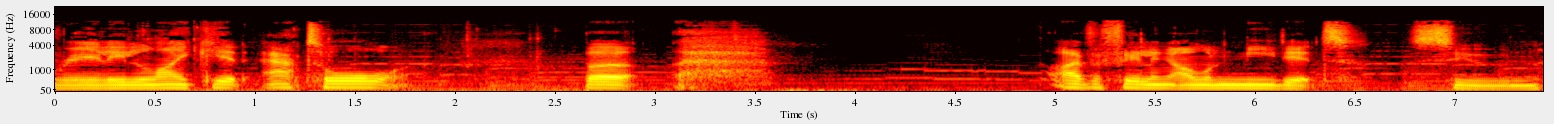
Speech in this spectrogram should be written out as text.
really like it at all, but I have a feeling I will need it soon.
